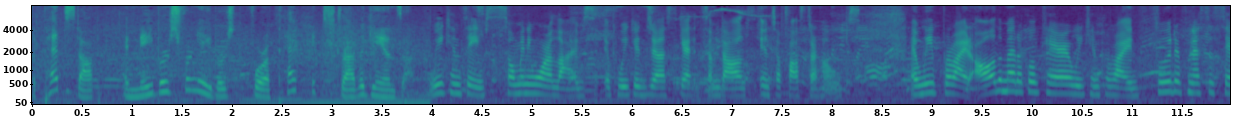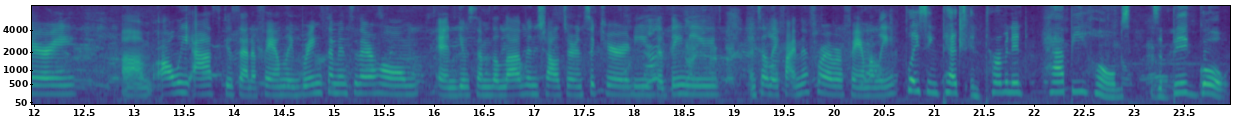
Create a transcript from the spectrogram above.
the Pet Stop, and Neighbors for Neighbors for a pet extravaganza. We can save so many more lives if we could just get some dogs into foster homes. And we provide all the medical care, we can provide food if necessary, um, all we ask is that a family brings them into their home and gives them the love and shelter and security that they need until they find their forever family. Placing pets in permanent, happy homes is a big goal,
